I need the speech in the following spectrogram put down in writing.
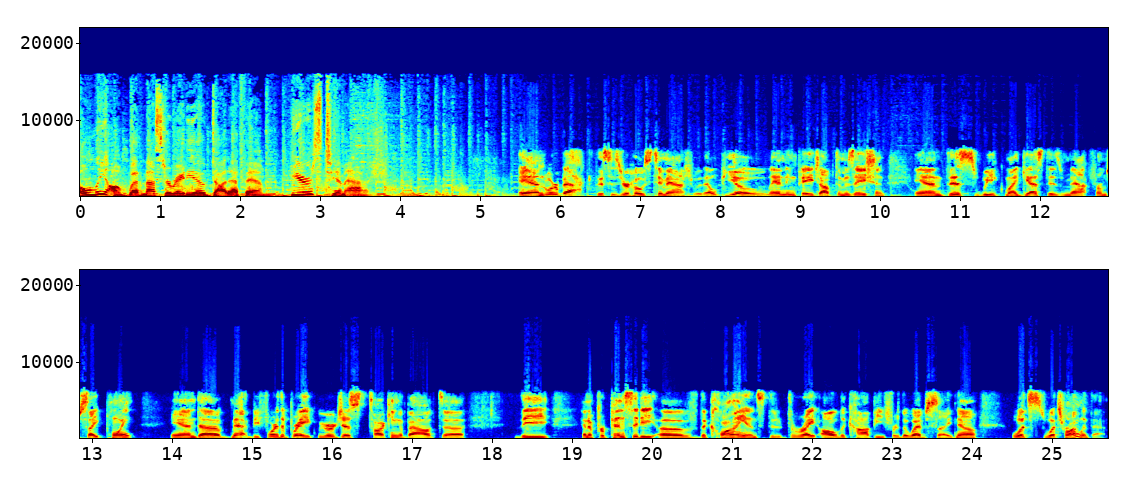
only on WebmasterRadio.fm. Here's Tim Ash. And we're back. This is your host, Tim Ash, with LPO, Landing Page Optimization. And this week, my guest is Matt from SitePoint. And uh, Matt, before the break, we were just talking about uh, the kind of propensity of the clients to, to write all the copy for the website. Now, what's what's wrong with that?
